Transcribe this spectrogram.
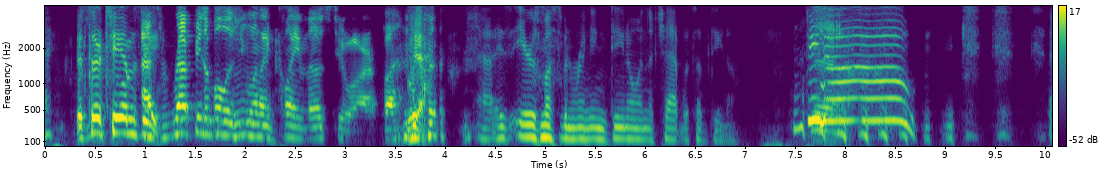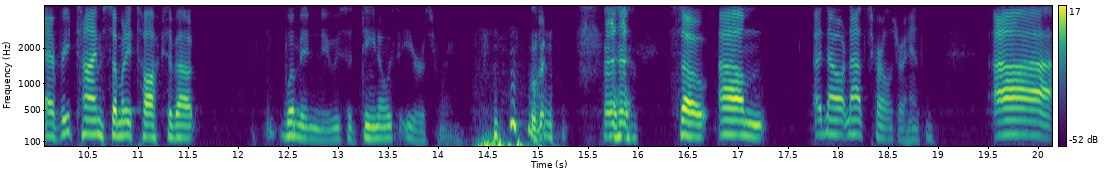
It's their TMZ. as reputable as you want to claim those two are, but Yeah. uh, his ears must have been ringing. Dino in the chat. What's up, Dino? Dino! Every time somebody talks about women news, Dino's ears ring. So, um, uh, no, not Scarlett Johansson. Uh,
